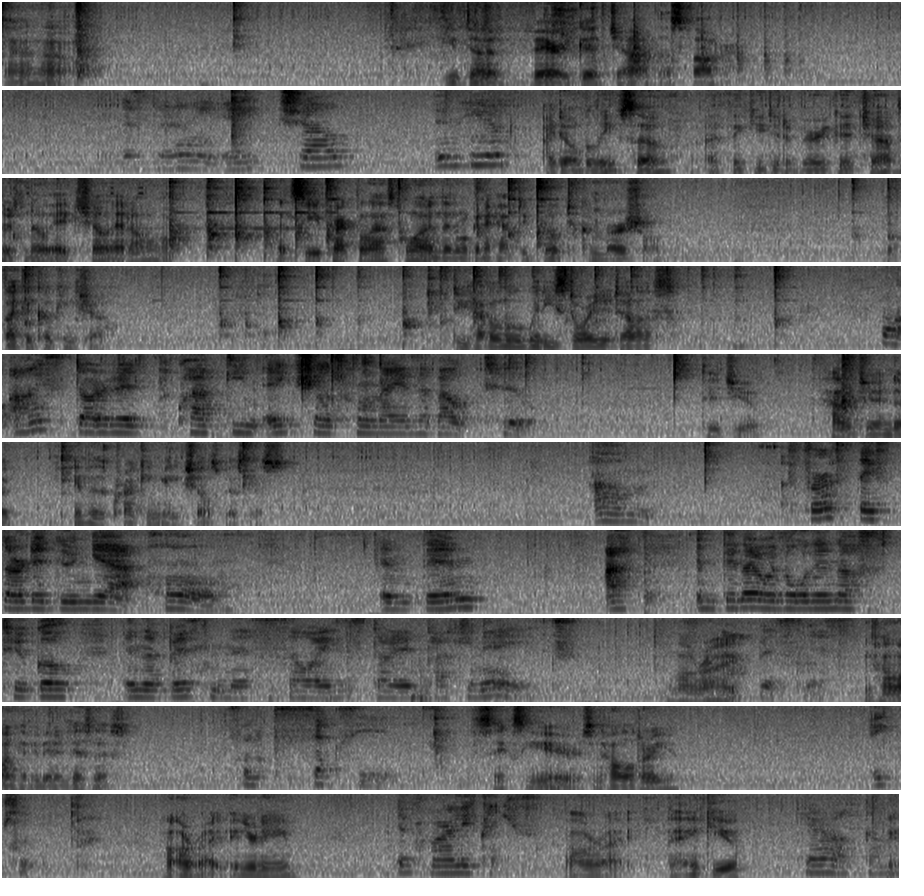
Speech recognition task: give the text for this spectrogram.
Oh. You've done a very good job thus far. Is there any eggshell in here? I don't believe so. I think you did a very good job. There's no eggshell at all. Let's see you crack the last one, then we're going to have to go to commercial. It's like a cooking show. Do you have a little witty story to tell us? Well, I started cracking eggshells when I was about two. Did you? How did you end up in the cracking eggshells business? Um, first I started doing it at home, and then I, and then I was old enough to go in a business, so I started cracking eggs. All right. Business And how long have you been in business? since six years, Six years. And how old are you? eighteen. All right. And your name? It's Marlee Claes. All right. Thank you. You're welcome. Yeah.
